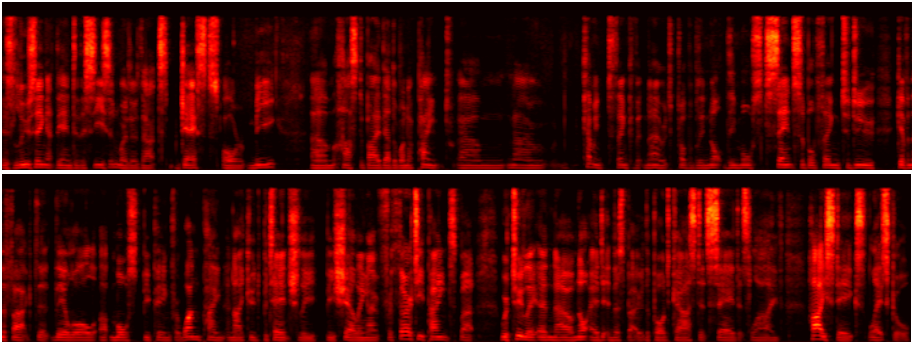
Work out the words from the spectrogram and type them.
is losing at the end of the season, whether that's guests or me, um, has to buy the other one a pint. Um, now, coming to think of it now, it's probably not the most sensible thing to do, given the fact that they'll all at most be paying for one pint, and I could potentially be shelling out for 30 pints. But we're too late in now. I'm not editing this bit out of the podcast. It's said, it's live. High stakes. Let's go.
